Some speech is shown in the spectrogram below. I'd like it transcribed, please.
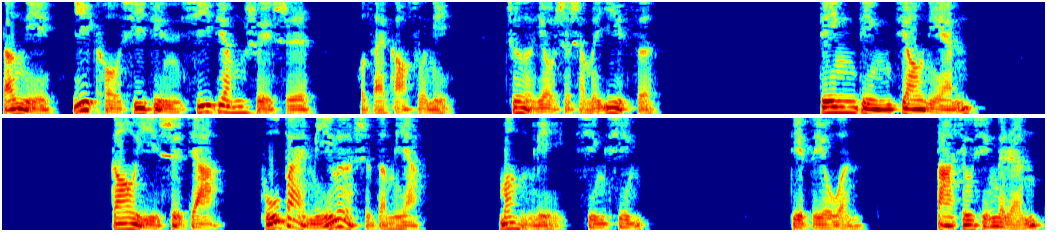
等你一口吸进西江水时，我再告诉你，这又是什么意思？丁丁交年，高以世家不拜弥勒是怎么样？梦里星星。弟子又问：大修行的人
